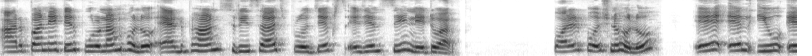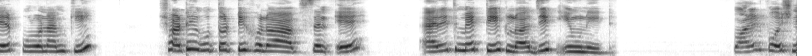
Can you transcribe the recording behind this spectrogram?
আরপানেটের পুরো নাম হলো advance research projects agency network. পরের প্রশ্ন হলো, এএলইউ এর পুরো নাম কি? সঠিক উত্তরটি হলো option A, arithmetic logic unit. পরের প্রশ্ন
